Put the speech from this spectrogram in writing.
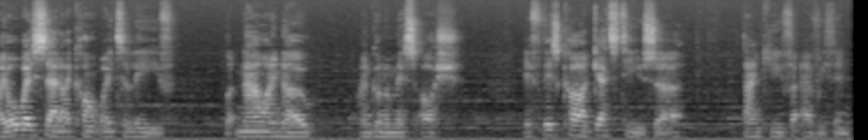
I always said I can't wait to leave, but now I know I'm going to miss Ush. If this card gets to you, sir, thank you for everything.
